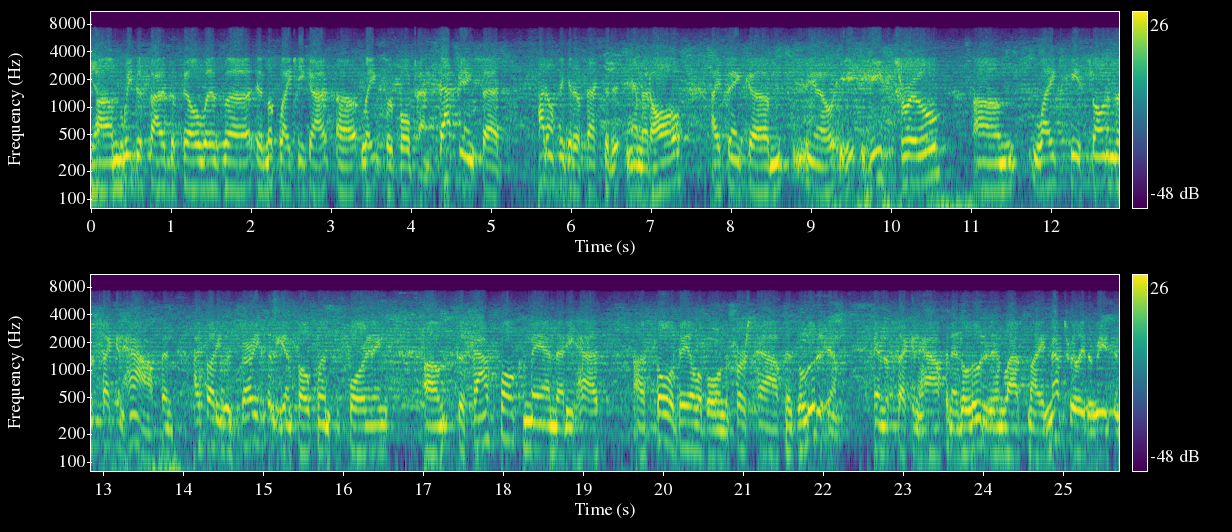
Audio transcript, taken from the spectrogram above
Yep. um, we decided to fill with. Uh, it looked like he got uh, late for bullpen. That being said. I don't think it affected him at all. I think, um, you know, he, he threw um, like he's thrown in the second half. And I thought he was very good against Oakland for four innings. Um, the fastball command that he had uh, so available in the first half has eluded him in the second half, and it eluded him last night. And that's really the reason,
